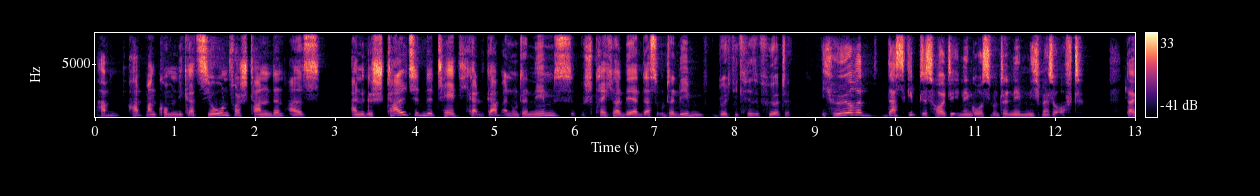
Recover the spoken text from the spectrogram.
haben, hat man Kommunikation verstanden als eine gestaltende Tätigkeit. Es gab einen Unternehmenssprecher, der das Unternehmen durch die Krise führte. Ich höre, das gibt es heute in den großen Unternehmen nicht mehr so oft. Da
